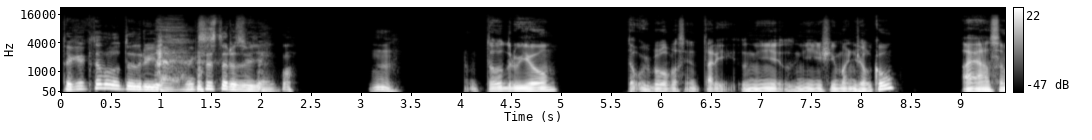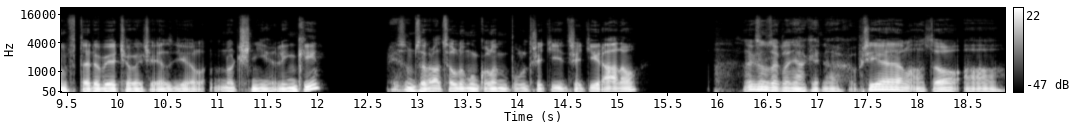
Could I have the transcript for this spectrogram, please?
Tak jak to bylo to druhého? Jak jsi to dozvěděl? Hmm. To druhého, to už bylo vlastně tady s nynější manželkou. A já jsem v té době člověče jezdil noční linky, že jsem se vracel domů kolem půl třetí, třetí ráno. Tak jsem takhle nějak jednou jako přijel a to a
